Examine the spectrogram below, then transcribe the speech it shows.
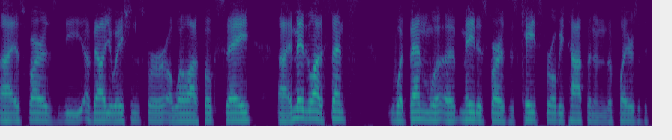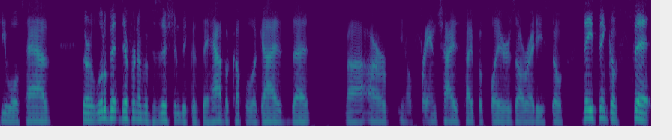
uh, as far as the evaluations for uh, what a lot of folks say. Uh, it made a lot of sense what Ben w- uh, made as far as his case for Obi Toppin and the players that the T Wolves have. They're a little bit different of a position because they have a couple of guys that uh, are you know franchise type of players already, so they think of fit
